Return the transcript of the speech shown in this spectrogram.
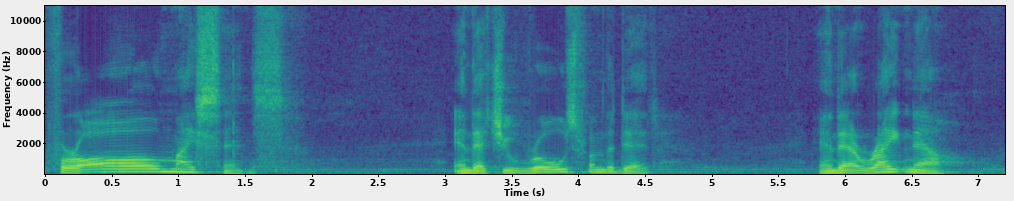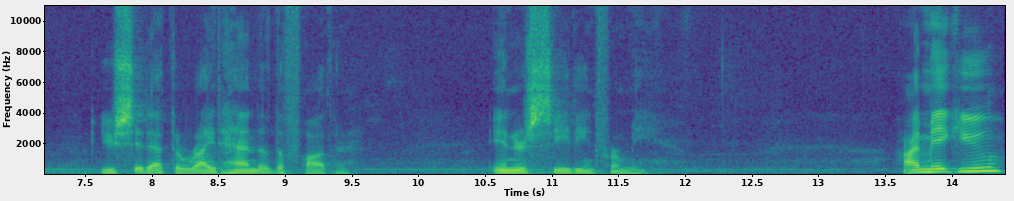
for all my sins and that you rose from the dead and that right now you sit at the right hand of the Father interceding for me. I make you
